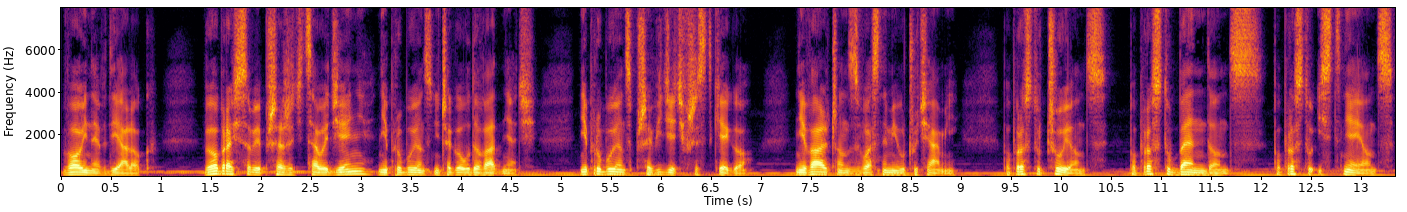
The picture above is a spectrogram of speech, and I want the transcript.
wojnę w dialog. Wyobraź sobie przeżyć cały dzień, nie próbując niczego udowadniać, nie próbując przewidzieć wszystkiego, nie walcząc z własnymi uczuciami po prostu czując, po prostu będąc, po prostu istniejąc,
